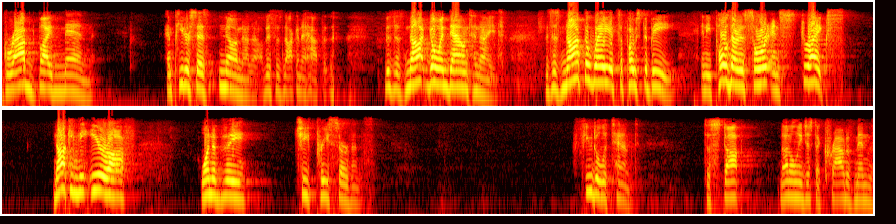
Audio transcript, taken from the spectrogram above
grabbed by men. And Peter says, No, no, no, this is not going to happen. This is not going down tonight. This is not the way it's supposed to be. And he pulls out his sword and strikes, knocking the ear off one of the chief priest's servants. Futile attempt to stop not only just a crowd of men with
